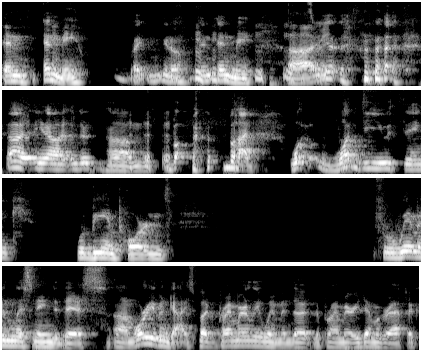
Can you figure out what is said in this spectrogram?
and and me, right? You know, and, and me. Uh, uh, you know, um, but, but what what do you think would be important for women listening to this, um, or even guys, but primarily women, the, the primary demographic,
